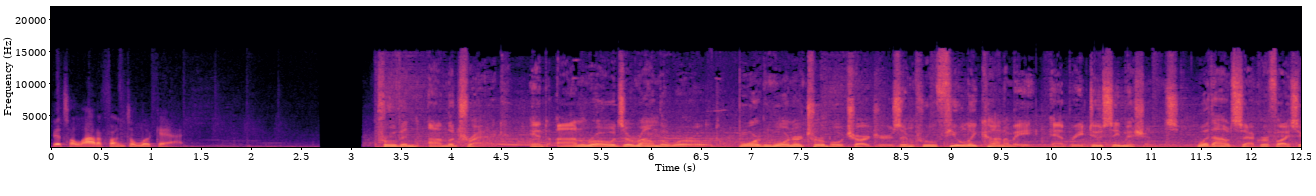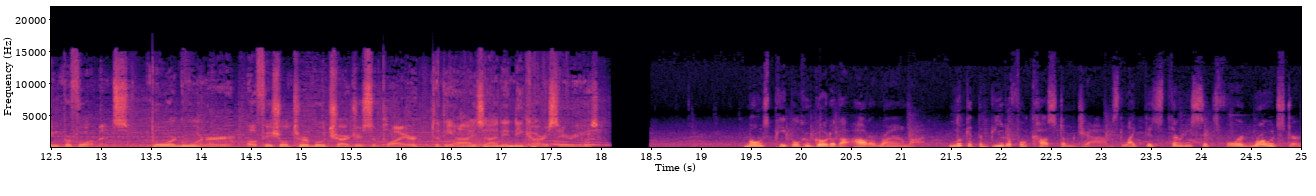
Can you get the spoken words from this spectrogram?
it's a lot of fun to look at. Proven on the track. and on roads around the world. Borg Warner turbochargers improve fuel economy and reduce emissions without sacrificing performance. Borg Warner, official turbocharger supplier to the Izod IndyCar Series. Most people who go to the Autorama look at the beautiful custom jobs like this 36 Ford Roadster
